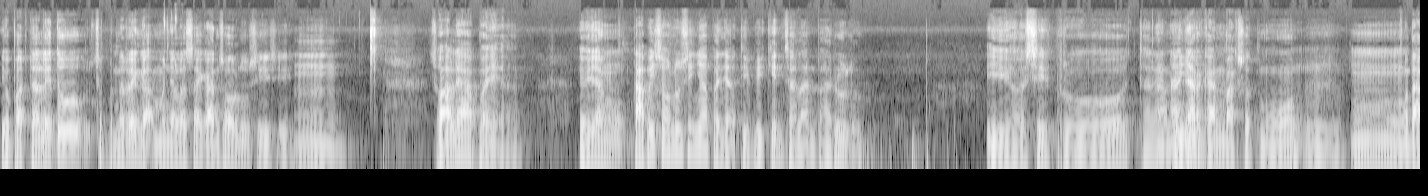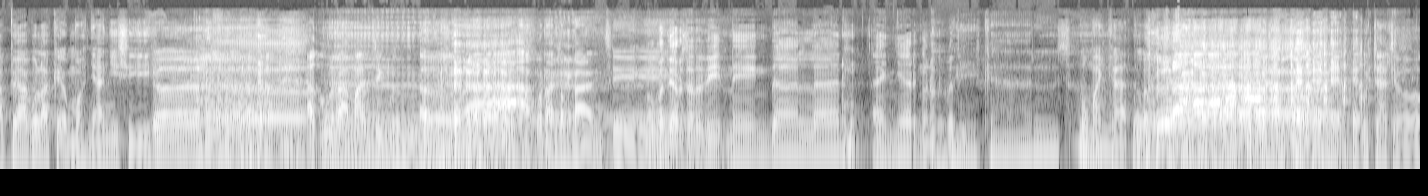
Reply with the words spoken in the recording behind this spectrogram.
Ya padahal itu sebenarnya nggak menyelesaikan solusi sih. Hmm. Soalnya apa ya? Ya yang Tapi solusinya banyak dibikin jalan baru loh. Iya sih bro, jalan Tapi- anyar kan maksudmu. Hmm, tapi aku lagi mau nyanyi sih. aku ora mancing loh. Oh, enggak, aku ora kepancing. Oh, berarti harusnya tadi ning dalan anyar ngono kuwi berarti. Oh my god. Oh my god. Udah dong.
